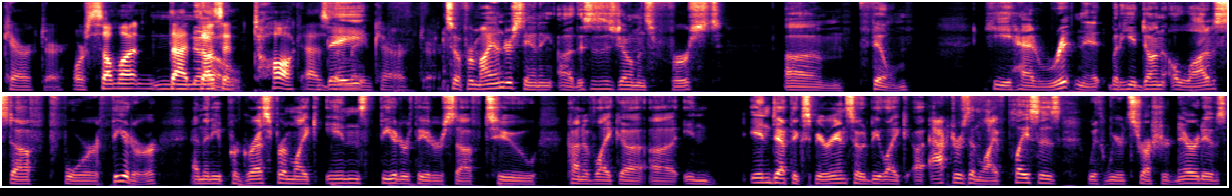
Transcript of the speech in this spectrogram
character or someone that No. doesn't talk as They- their main character? So, from my understanding, uh, this is this gentleman's first um, film. He had written it, but he had done a lot of stuff for theater, and then he progressed from like in theater theater stuff to kind of like a, a in in-depth experience. So it'd be like uh, actors in live places with weird structured narratives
